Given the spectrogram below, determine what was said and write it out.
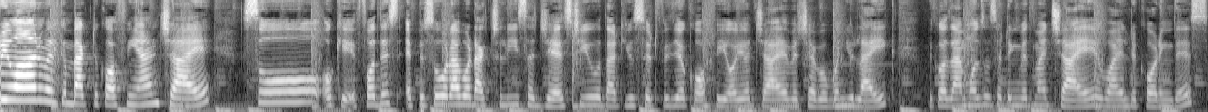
everyone, welcome back to Coffee and Chai. So, okay, for this episode, I would actually suggest you that you sit with your coffee or your chai, whichever one you like, because I'm also sitting with my chai while recording this.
